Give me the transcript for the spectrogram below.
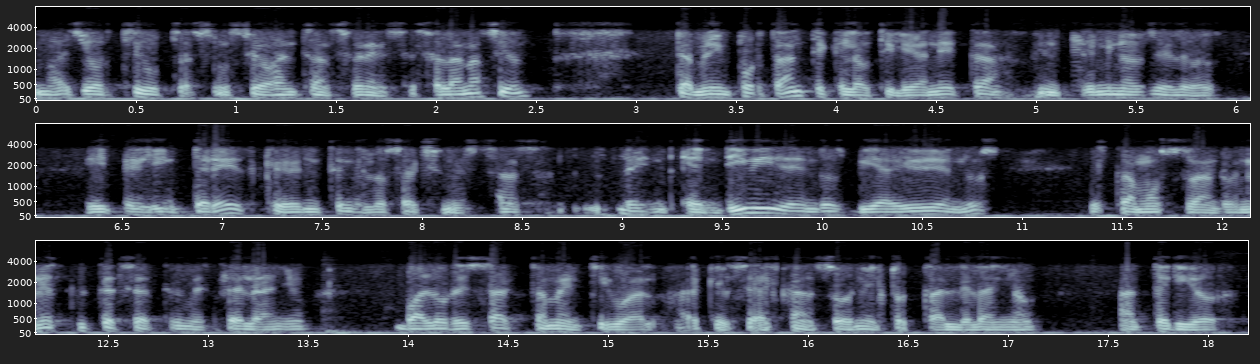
mayor tributación se va en transferencias a la nación. También importante que la utilidad neta en términos de los el interés que deben tener los accionistas en, dividendos, vía dividendos, está mostrando en este tercer trimestre del año valor exactamente igual a que se alcanzó en el total del año anterior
